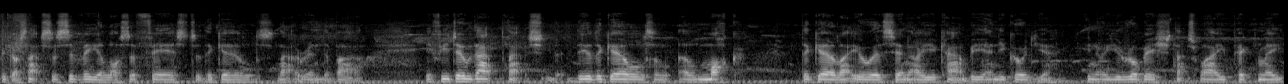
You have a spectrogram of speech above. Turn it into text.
because that's a severe loss of face to the girls that are in the bar if you do that, that's, the other girls will, will mock the girl that you're with saying, oh, you can't be any good, you, you know, you're rubbish, that's why you picked me.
